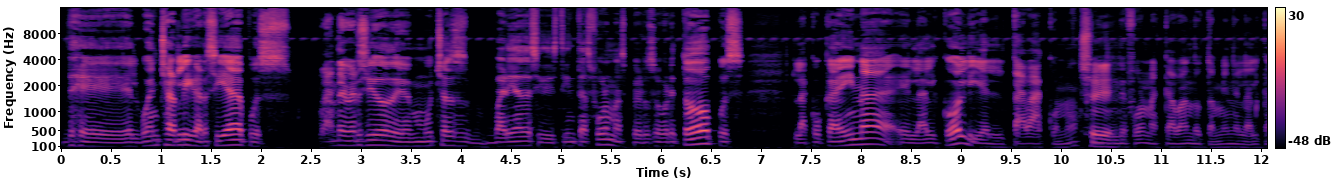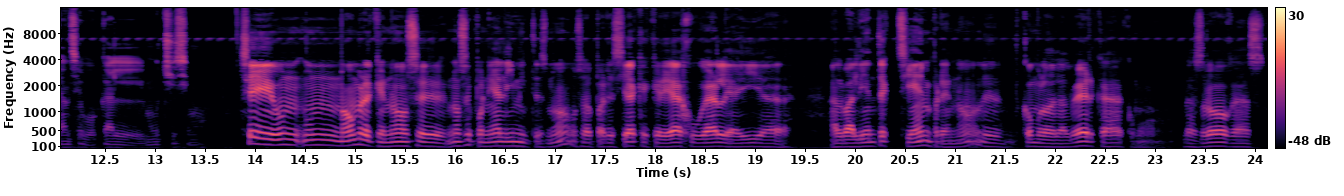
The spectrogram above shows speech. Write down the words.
de el buen Charlie García, pues han de haber sido de muchas variadas y distintas formas, pero sobre todo, pues la cocaína, el alcohol y el tabaco, ¿no? Sí. Le fueron acabando también el alcance vocal muchísimo. Sí, un, un hombre que no se, no se ponía límites, ¿no? O sea, parecía que quería jugarle ahí a- al valiente siempre, ¿no? De- como lo de la alberca, como las drogas,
